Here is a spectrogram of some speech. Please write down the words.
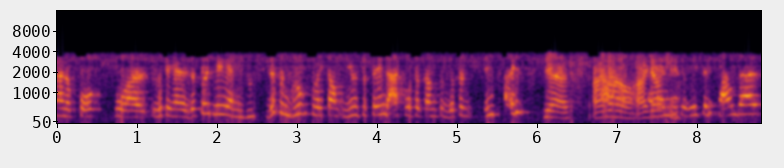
kind of folks who are looking at it differently, and mm-hmm. different groups will come use the same dashboard to come to different insights. Yes, I know. Uh, I got and you. then we can find that.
